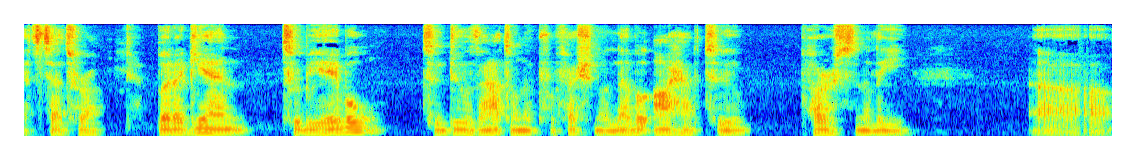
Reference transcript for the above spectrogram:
etc. But again, to be able to do that on a professional level, I had to personally uh,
